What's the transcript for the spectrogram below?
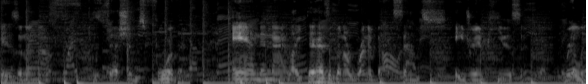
isn't enough possessions for them. And then that, like, there hasn't been a running back since Adrian Peterson. Really,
